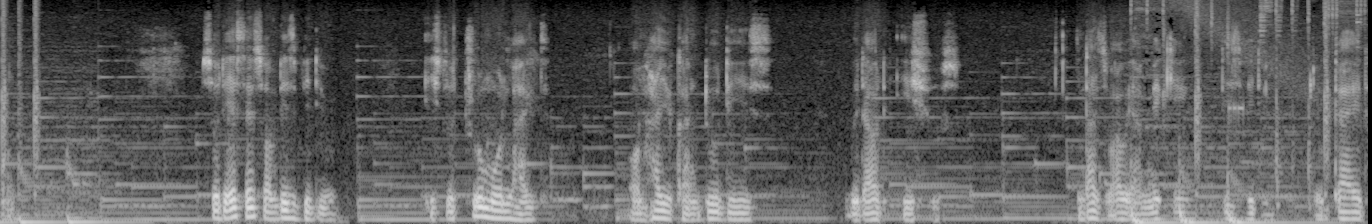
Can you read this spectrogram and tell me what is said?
funds. So the essence of this video is to throw more light on how you can do this without issues. And that's why we are making this video to guide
